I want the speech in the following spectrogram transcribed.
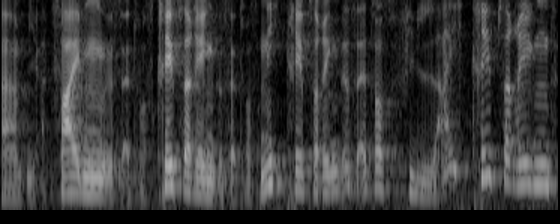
ähm, ja, zeigen, ist etwas krebserregend, ist etwas nicht krebserregend, ist etwas vielleicht krebserregend.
